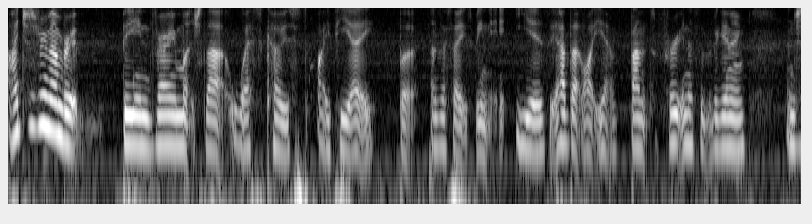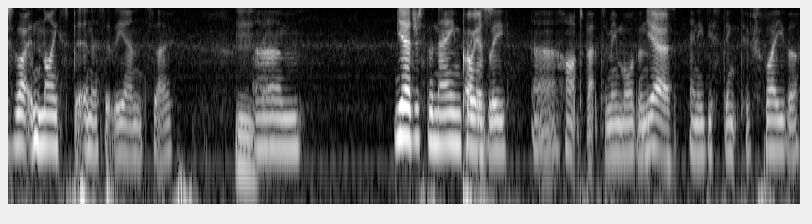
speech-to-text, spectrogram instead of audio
I just remember it being very much that West Coast IPA, but as I say, it's been years. It had that like yeah balance of fruitiness at the beginning, and just like a nice bitterness at the end. So Mm. um, yeah, just the name Oh, yes. Probably uh, harked back to me more than Yeah. any distinctive flavour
